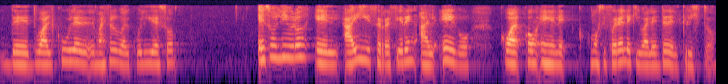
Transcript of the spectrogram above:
de Cool, el, maestro Dual Cool y eso, esos libros el, ahí se refieren al ego como si fuera el equivalente del Cristo.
